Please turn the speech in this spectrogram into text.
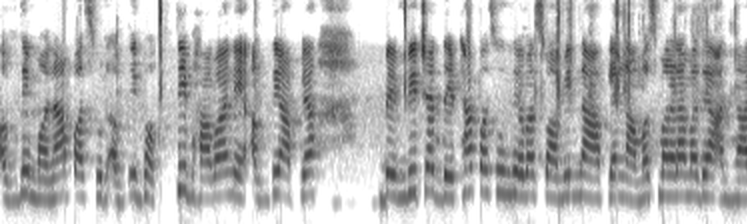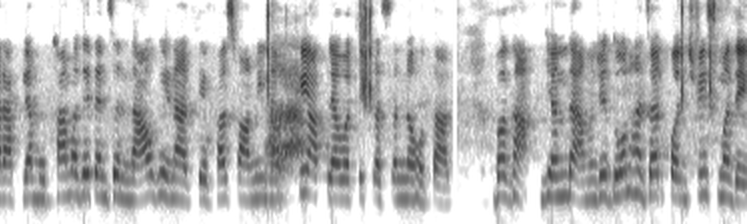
अगदी मनापासून अगदी भक्तिभावाने अगदी आपल्या बेंबीच्या देठापासून जेव्हा स्वामींना आपल्या नामस्मरणामध्ये आणणार आपल्या मुखामध्ये त्यांचं नाव घेणार तेव्हा स्वामी नक्की आपल्यावरती प्रसन्न होतात. बघा यंदा म्हणजे दोन हजार पंचवीसमध्ये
